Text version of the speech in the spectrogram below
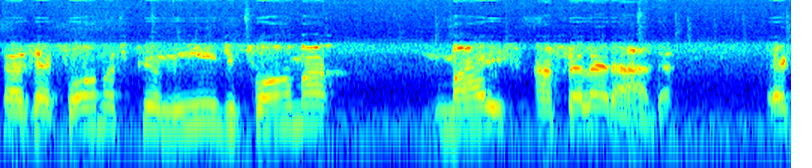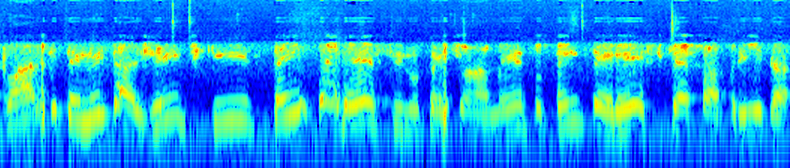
as reformas caminhem de forma mais acelerada. É claro que tem muita gente que tem interesse no tensionamento, tem interesse que essa briga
